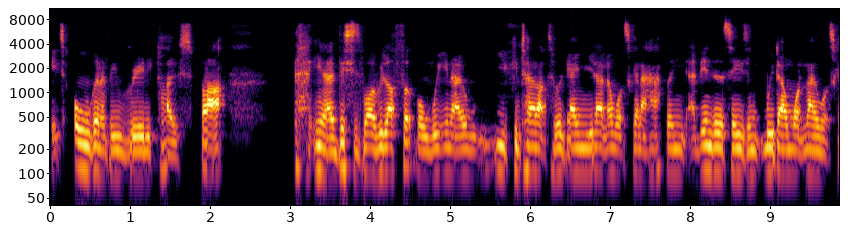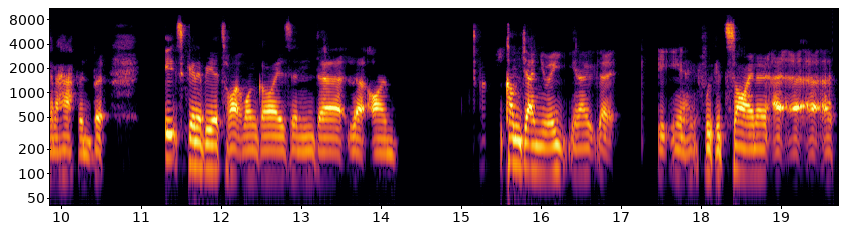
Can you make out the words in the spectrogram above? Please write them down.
It's all going to be really close, but you know, this is why we love football. We, you know, you can turn up to a game, you don't know what's going to happen. At the end of the season, we don't want to know what's going to happen, but it's going to be a tight one, guys. And uh, look, I'm come January, you know, look, you know, if we could sign a, a, a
